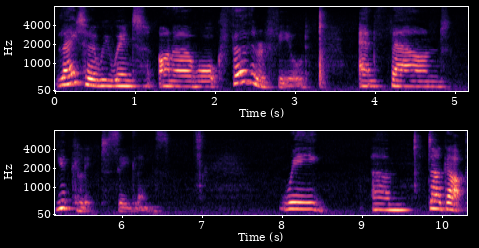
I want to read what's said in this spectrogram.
Later, we went on a walk further afield and found eucalypt seedlings. We um, dug up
